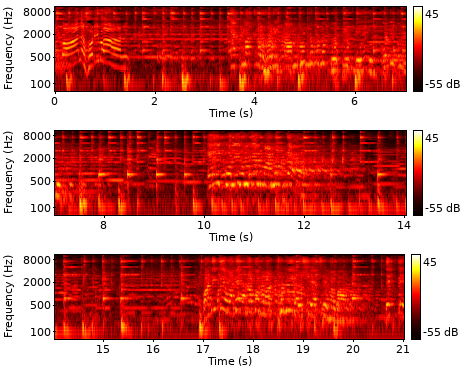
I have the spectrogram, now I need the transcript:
হরিবল হরিবল। একমাত্র হরি নাম ভিন্ন কোনো গতি নেই কলিযুগে এই কলিযুগের মানবরা অনেকে অনেক রকম অর্থ নিয়ে বসে আছে বাবা, দেখবে?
